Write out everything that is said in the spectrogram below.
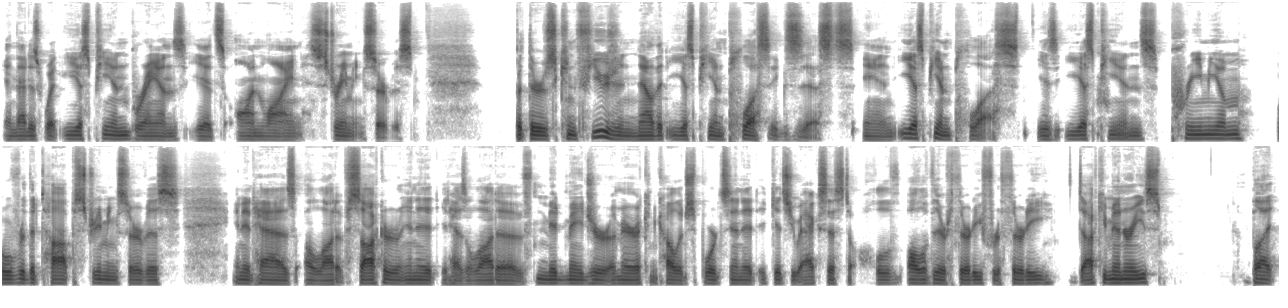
and that is what ESPN brands its online streaming service but there's confusion now that ESPN Plus exists. And ESPN Plus is ESPN's premium over the top streaming service. And it has a lot of soccer in it. It has a lot of mid major American college sports in it. It gets you access to all of, all of their 30 for 30 documentaries. But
